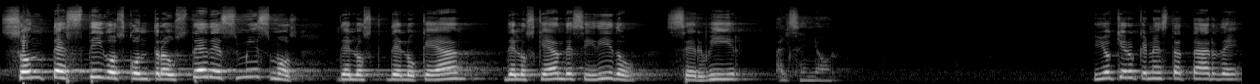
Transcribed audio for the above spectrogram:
son testigos contra ustedes mismos de los, de lo que han, de los que han decidido servir al Señor. Y yo quiero que en esta tarde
